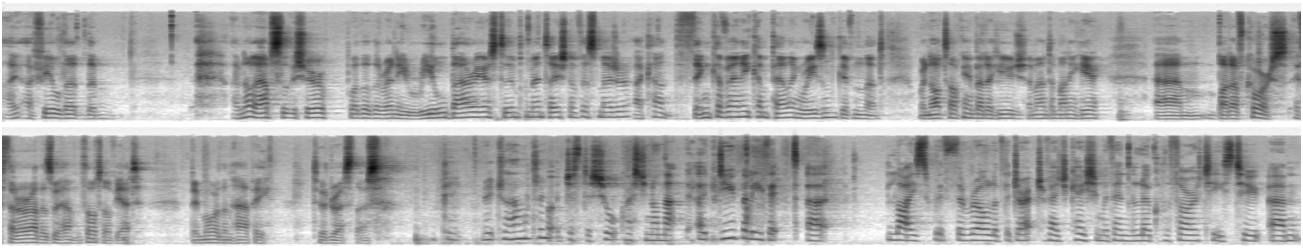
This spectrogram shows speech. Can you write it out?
I, I feel that the I'm not absolutely sure whether there are any real barriers to the implementation of this measure. I can't think of any compelling reason, given that we're not talking about a huge amount of money here. Um, but of course, if there are others we haven't thought of yet, I'd be more than happy to address those. Okay, Rachel Hamilton. Uh, just a short question on that. Uh, do you believe it uh, lies with the role of the Director of Education within the local authorities to um,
